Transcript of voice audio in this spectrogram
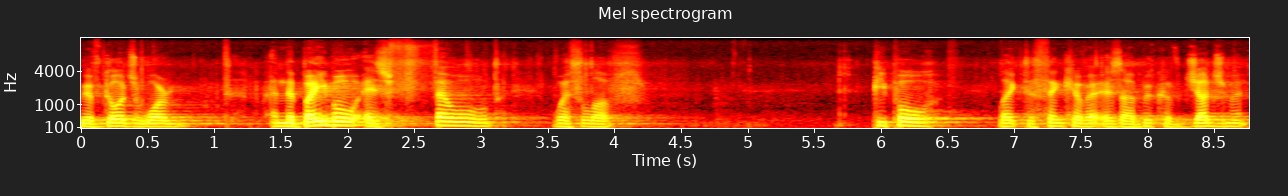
We have God's Word, and the Bible is filled with love. People like to think of it as a book of judgment,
